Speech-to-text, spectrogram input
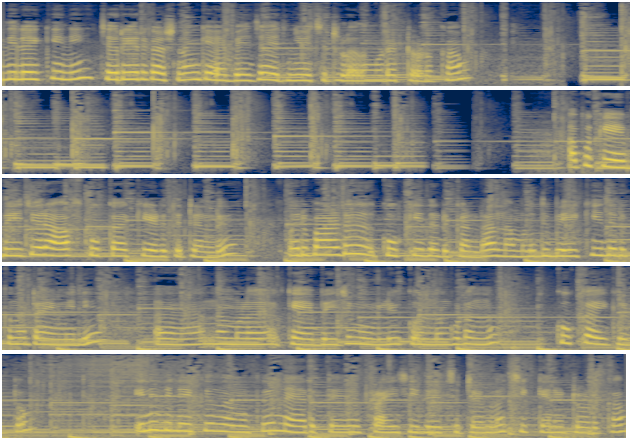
ഇതിലേക്ക് ഇനി ചെറിയൊരു കഷ്ണം ക്യാബേജ് അരിഞ്ഞു വെച്ചിട്ടുള്ളതും കൂടെ ഇട്ട് കൊടുക്കാം. അപ്പോൾ കേബേജ് ഒരു ഹാഫ് കുക്കാക്കി എടുത്തിട്ടുണ്ട്. ഒരുപാട് കുക്ക് ചെയ്തെടുക്കണ്ട. നമ്മളിത് ബേക്ക് ചെയ്തെടുക്കുന്ന ടൈമിൽ നമ്മൾ ക്യാബേജും ഉള്ളിയൊക്കെ ഒന്നും കൂടെ ഒന്ന് കുക്കായി കിട്ടും. ഇനി ഇതിലേക്ക് നമുക്ക് നേരത്തെ ഫ്രൈ ചെയ്ത് വെച്ചിട്ടുള്ള ചിക്കൻ ഇട്ട് കൊടുക്കാം.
